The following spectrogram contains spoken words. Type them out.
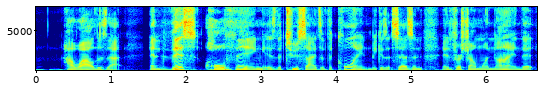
Mm-hmm. How wild is that? And this whole thing is the two sides of the coin because it says in, in 1 John 1 9 that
